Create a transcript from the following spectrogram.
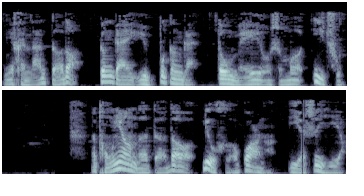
你很难得到，更改与不更改都没有什么益处。那同样的，得到六合卦呢，也是一样，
